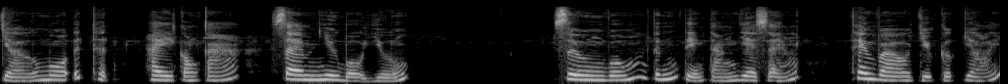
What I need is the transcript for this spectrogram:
chợ mua ít thịt hay con cá xem như bổ dưỡng. Sương vốn tính tiện tặng dè sản, thêm vào chịu cực giỏi,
